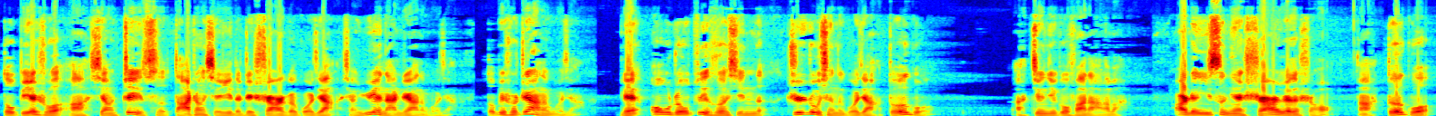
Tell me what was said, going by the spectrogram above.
都别说啊，像这次达成协议的这十二个国家，像越南这样的国家，都别说这样的国家，连欧洲最核心的支柱性的国家德国，啊，经济够发达了吧？二零一四年十二月的时候，啊，德国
